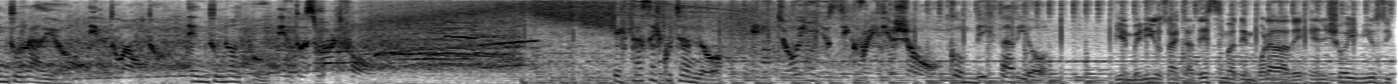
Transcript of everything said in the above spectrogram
En tu radio, en tu auto, en tu notebook, en tu smartphone. Estás escuchando Enjoy Music Radio Show con Big Fabio. Bienvenidos a esta décima temporada de Enjoy Music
